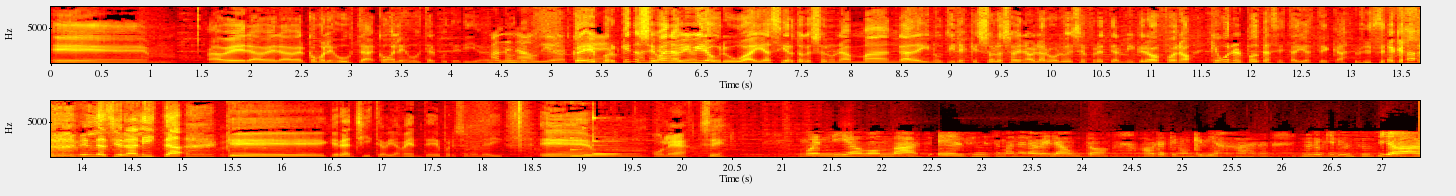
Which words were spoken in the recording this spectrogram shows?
Eh, a ver, a ver, a ver, ¿cómo les gusta, cómo les gusta el puterío? eh? Manden Pregunta. audio. Eh, che. ¿Por qué no se van a vivir a Uruguay? Es cierto que son una manga de inútiles que solo saben hablar boludeces frente al micrófono. Qué bueno el podcast Estadio Azteca, dice acá el nacionalista, que, que eran chiste, obviamente, eh, por eso lo leí. Eh, Olé. sí, Buen día, bombas. El fin de semana lavé el auto. Ahora tengo que viajar. No lo quiero ensuciar.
